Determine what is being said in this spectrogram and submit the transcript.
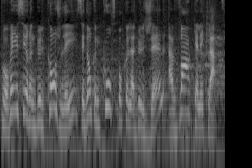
Pour réussir une bulle congelée, c'est donc une course pour que la bulle gèle avant qu'elle éclate.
